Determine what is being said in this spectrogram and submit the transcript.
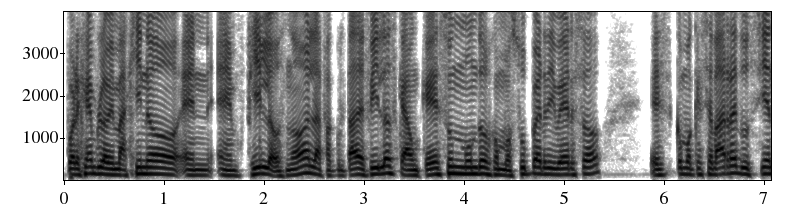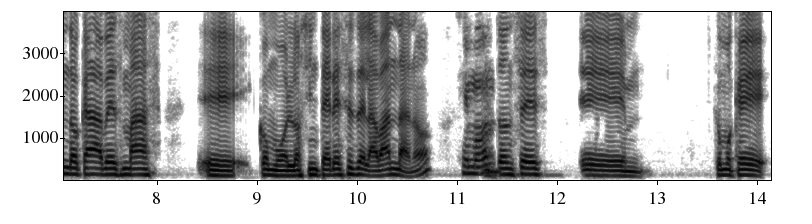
por ejemplo, me imagino en, en Filos, ¿no? En la facultad de Filos, que aunque es un mundo como súper diverso, es como que se va reduciendo cada vez más eh, como los intereses de la banda, ¿no? Simón. Entonces, eh, como que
